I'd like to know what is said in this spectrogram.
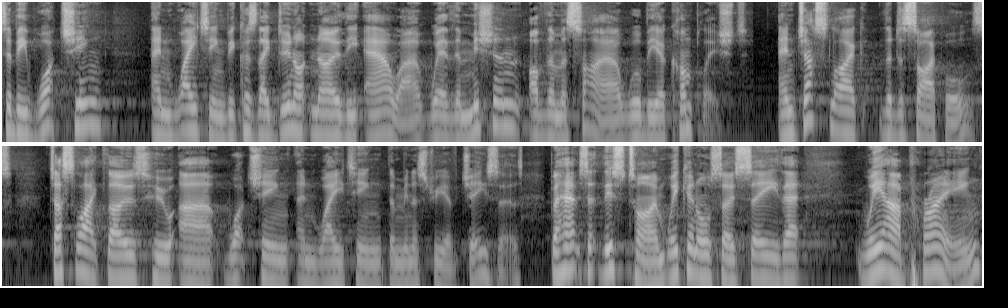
to be watching and waiting because they do not know the hour where the mission of the Messiah will be accomplished. And just like the disciples, just like those who are watching and waiting the ministry of Jesus, perhaps at this time we can also see that we are praying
